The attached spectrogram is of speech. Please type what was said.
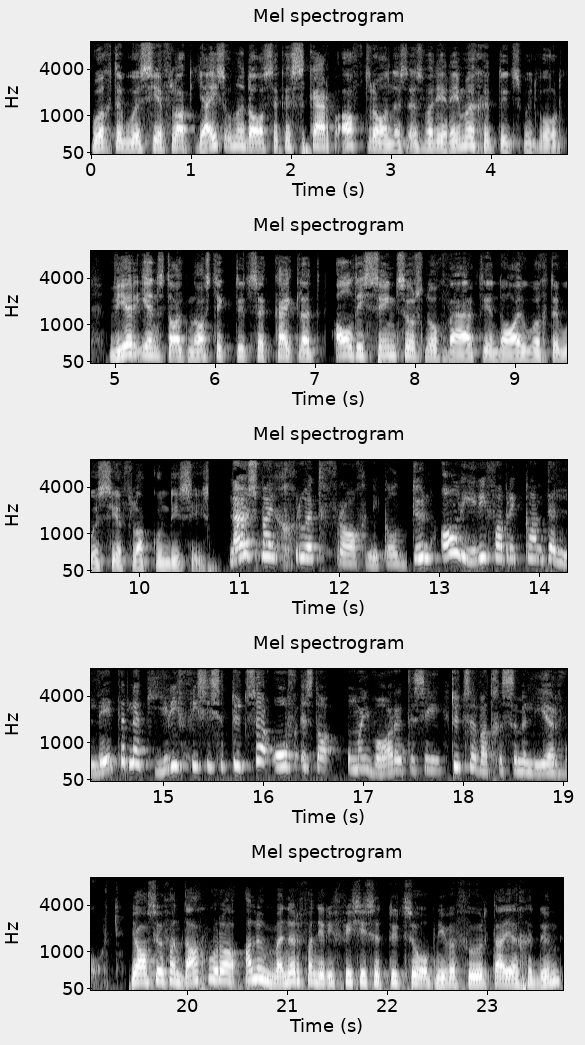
hoogte bo seevlak juis omdat daar sulke skerp afdraandes is wat die remme getoets moet word. Weereens diagnostic toetse kyk dat al die sensors nog werk teen daai hoogte bo seevlak kondisies. Nou is my groot vraag Nikkel, doen al hierdie fabrikante letterlik hierdie fisiese toetse of is daar om my ware te sê toetse wat gesimuleer word? Ja, so vandag word daar al hoe minder van hierdie fisiese toetse op nuwe voertuie gedoen.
